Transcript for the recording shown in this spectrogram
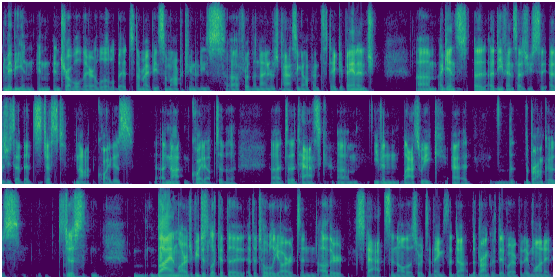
maybe in, in, in trouble there a little bit. So there might be some opportunities uh, for the Niners passing offense to take advantage um, against a, a, defense, as you see, as you said, that's just not quite as uh, not quite up to the uh, to the task. Um, even last week, uh, the, the Broncos just by and large, if you just looked at the at the total yards and other stats and all those sorts of things, the the Broncos did whatever they wanted.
